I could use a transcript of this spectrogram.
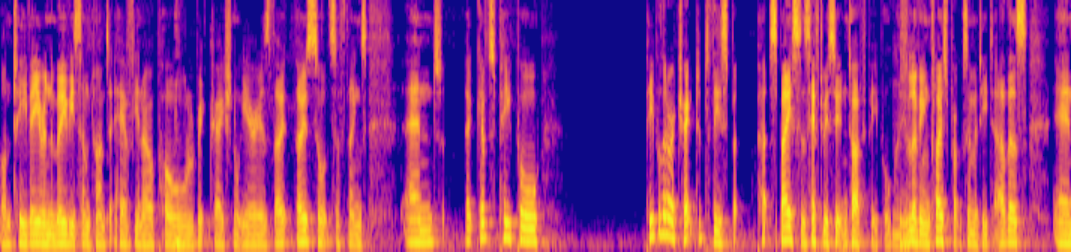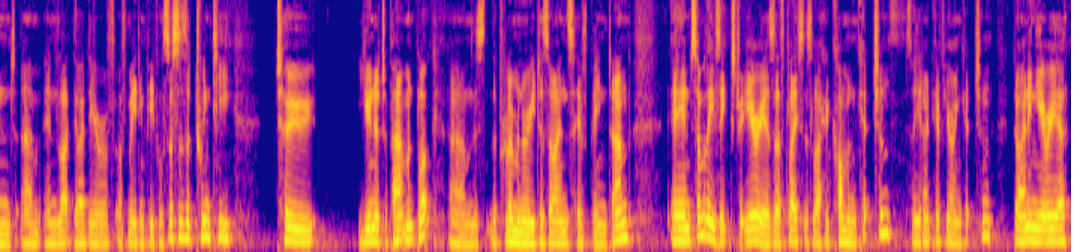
on TV or in the movies sometimes that have you know a pool, recreational areas, those, those sorts of things, and it gives people people that are attracted to these sp- spaces have to be a certain type of people because you're living in close proximity to others and um, and like the idea of, of meeting people. So this is a 22 unit apartment block. Um, this, the preliminary designs have been done. And some of these extra areas are places like a common kitchen, so you don't have your own kitchen, dining area,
